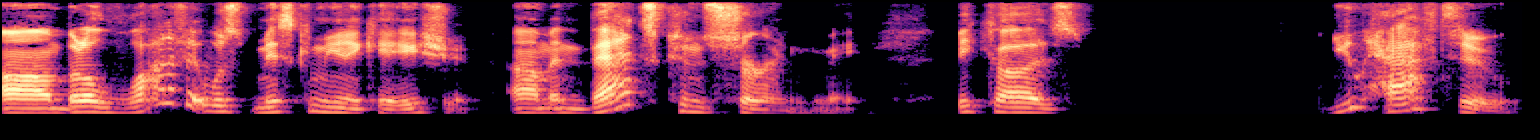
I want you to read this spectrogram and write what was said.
um, but a lot of it was miscommunication, um, and that's concerning to me because you have to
